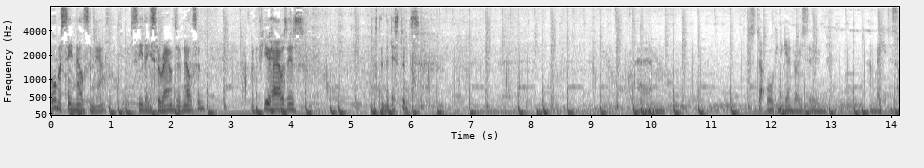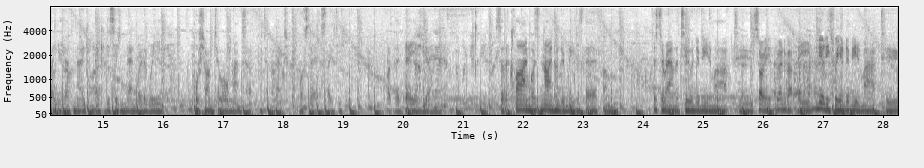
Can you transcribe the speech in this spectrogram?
almost see Nelson now. See the surrounds of Nelson with a few houses just in the distance. Um, start walking again very soon and make it to Hut. Now you can make a decision then whether we push on to Old Man's Hut for tonight or stay at Slaty. But the day is young. So the climb was 900 metres there from just around the 200 metre mark to, sorry, around about the nearly 300 metre mark to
